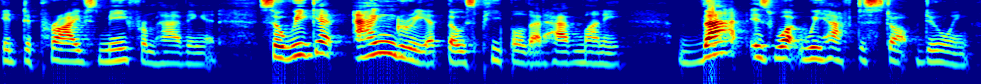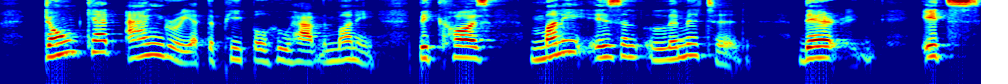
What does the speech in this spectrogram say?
it deprives me from having it. So we get angry at those people that have money. That is what we have to stop doing. Don't get angry at the people who have the money because money isn't limited. There, it's,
